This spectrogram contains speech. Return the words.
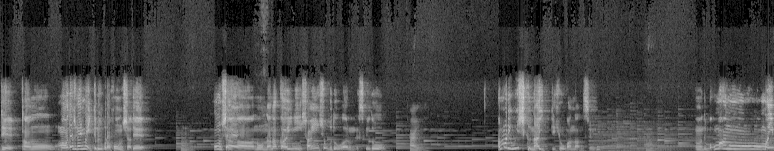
であの、まあ、私が今行ってるところは本社でうん。本社の7階に社員食堂があるんですけどはい美味しくないって評判なんですよね。うんうん、で僕もあのーまあ、い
